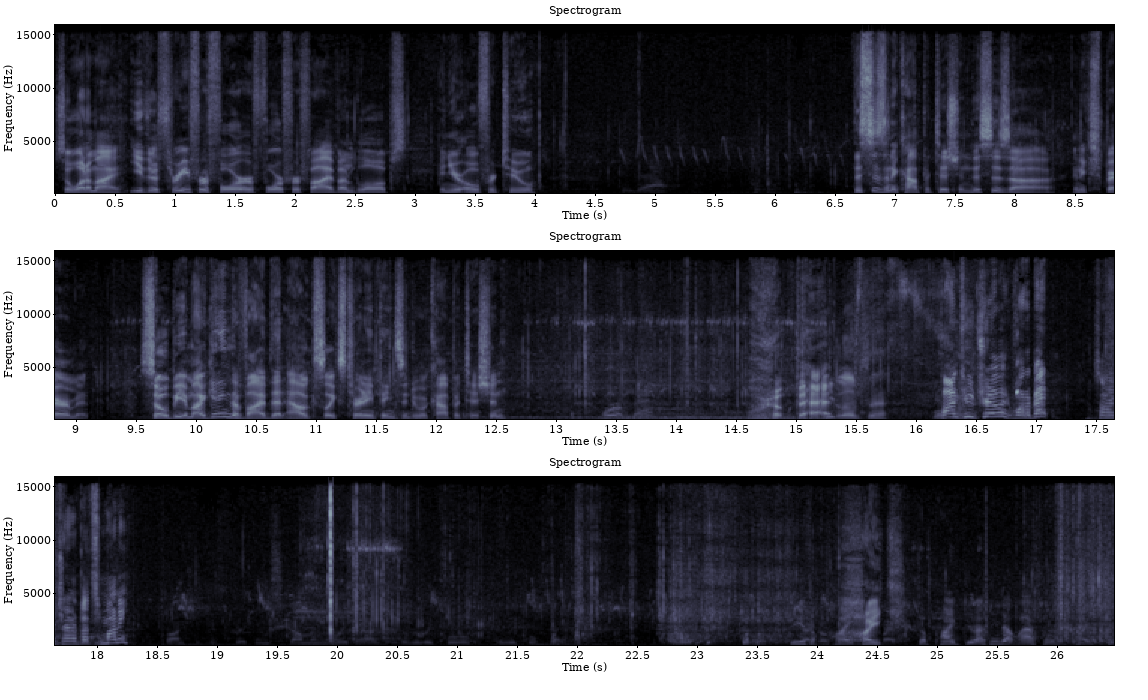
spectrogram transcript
so what am I? Either 3 for 4 or 4 for 5 on blowups, and you're 0 for 2? This isn't a competition. This is uh, an experiment. Sobe, am I getting the vibe that Alex likes turning things into a competition Or a bet. or a bet? He loves that. Pontoon trailer. Want to bet? Someone trying to bet some money? Bunch of freaking scum and lily pads. It's a really cool, really cool place. See, it's a pike. Hike. It's a pike, dude. I think that last one was a pike too.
